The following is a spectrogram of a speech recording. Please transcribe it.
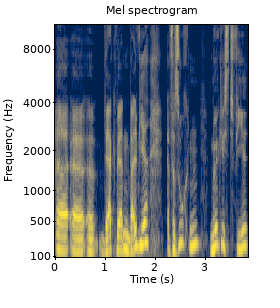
äh, äh, äh, Werk werden, weil wir versuchen, möglichst viel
